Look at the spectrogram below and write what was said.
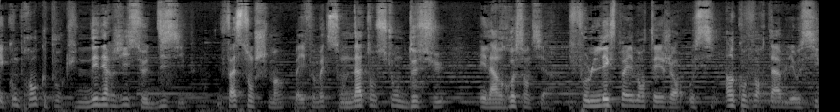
et comprends que pour qu'une énergie se dissipe ou fasse son chemin, bah, il faut mettre son attention dessus et la ressentir. Il faut l'expérimenter, genre aussi inconfortable et aussi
